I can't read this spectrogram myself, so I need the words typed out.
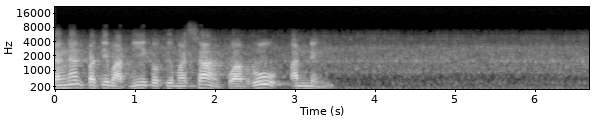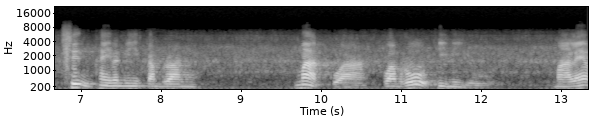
ดังนั้นปฏิบัตินี้ก็คือมาสร้างความรู้อันหนึ่ง ซึ่งให้มันมีกำลังมากกว่าความรู้ที่มีอยู่มาแล้ว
